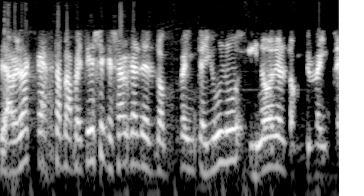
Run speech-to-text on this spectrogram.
la verdad que hasta me apetece que salga en el 2021 y no en el 2020.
